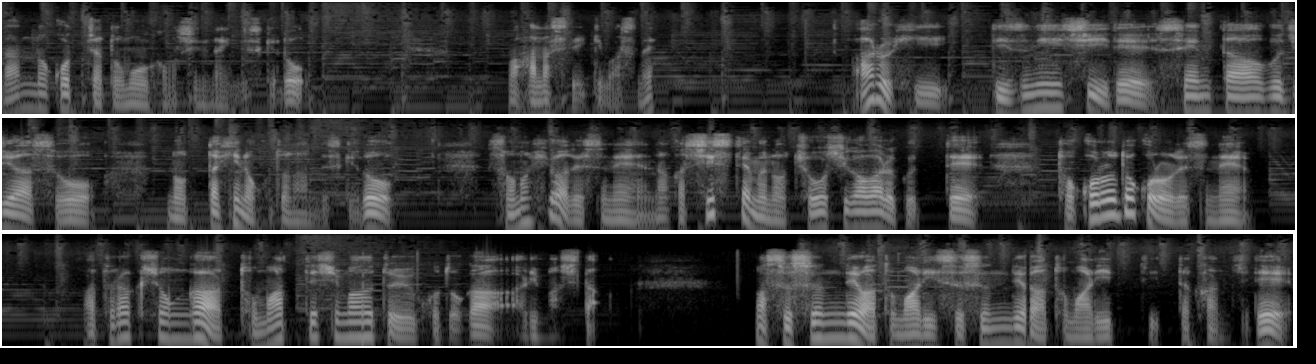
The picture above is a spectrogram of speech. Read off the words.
なんのこっちゃと思うかもしれないんですけど、まあ、話していきますね。ある日、ディズニーシーでセンターオブジアースを乗った日のことなんですけど、その日はですね、なんかシステムの調子が悪くって、ところどころですね、アトラクションが止まってしまうということがありました。まあ、進んでは止まり、進んでは止まりっていった感じで、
